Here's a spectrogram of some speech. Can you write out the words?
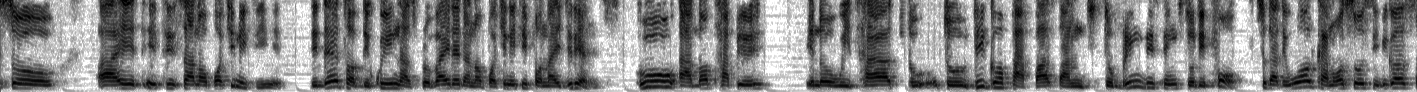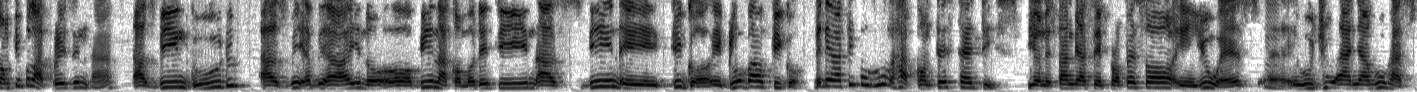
so uh, it, it is an opportunity. The death of the Queen has provided an opportunity for Nigerians who are not happy you know, with her to, to dig up her past and to bring these things to the fore so that the world can also see. Because some people are praising her as being good, as being, uh, you know, or being accommodating, as being a figure, a global figure. But there are people who have contested this. You understand? There's a professor in US, uh, Uju Anya, who has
